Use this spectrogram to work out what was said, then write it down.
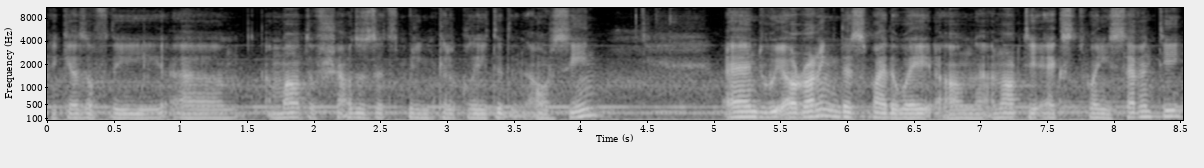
because of the um, amount of shadows that's being calculated in our scene. And we are running this by the way on an RTX 2070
